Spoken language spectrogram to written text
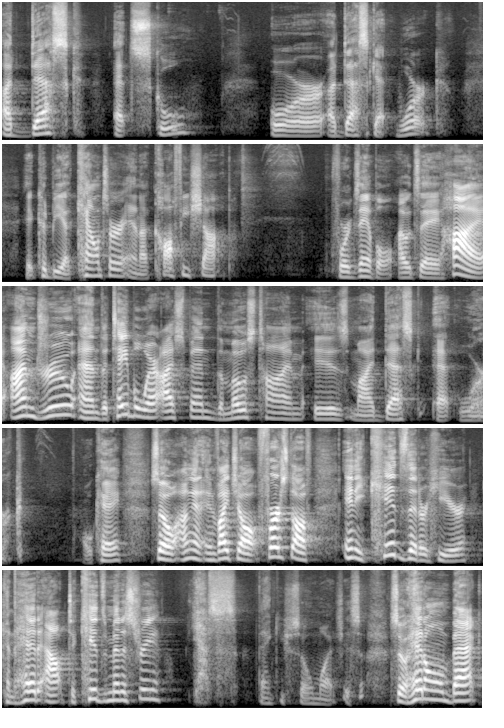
a desk at school a desk at work. It could be a counter in a coffee shop. For example, I would say, Hi, I'm Drew, and the table where I spend the most time is my desk at work. Okay? So I'm going to invite y'all. First off, any kids that are here can head out to kids' ministry. Yes, thank you so much. So head on back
